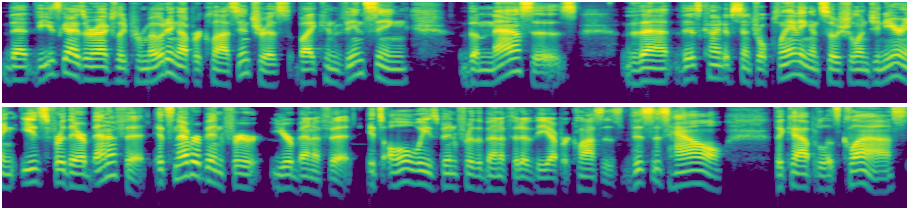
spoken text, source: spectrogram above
that these guys are actually promoting upper class interests by convincing the masses that this kind of central planning and social engineering is for their benefit. It's never been for your benefit. It's always been for the benefit of the upper classes. This is how the capitalist class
